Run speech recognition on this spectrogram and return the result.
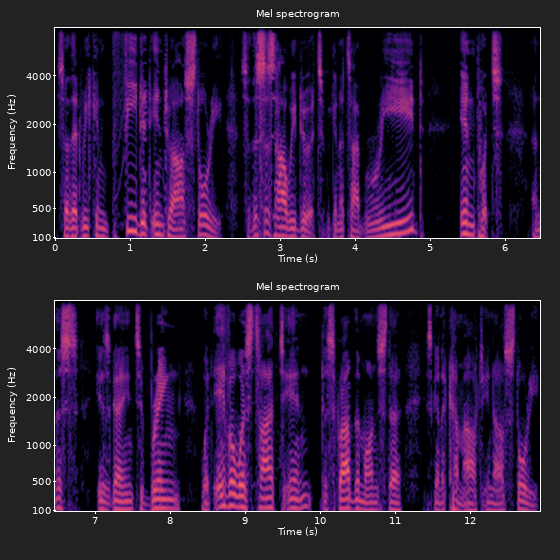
so that we can feed it into our story. So this is how we do it. We're going to type read input. And this is going to bring whatever was typed in, describe the monster, is going to come out in our story.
